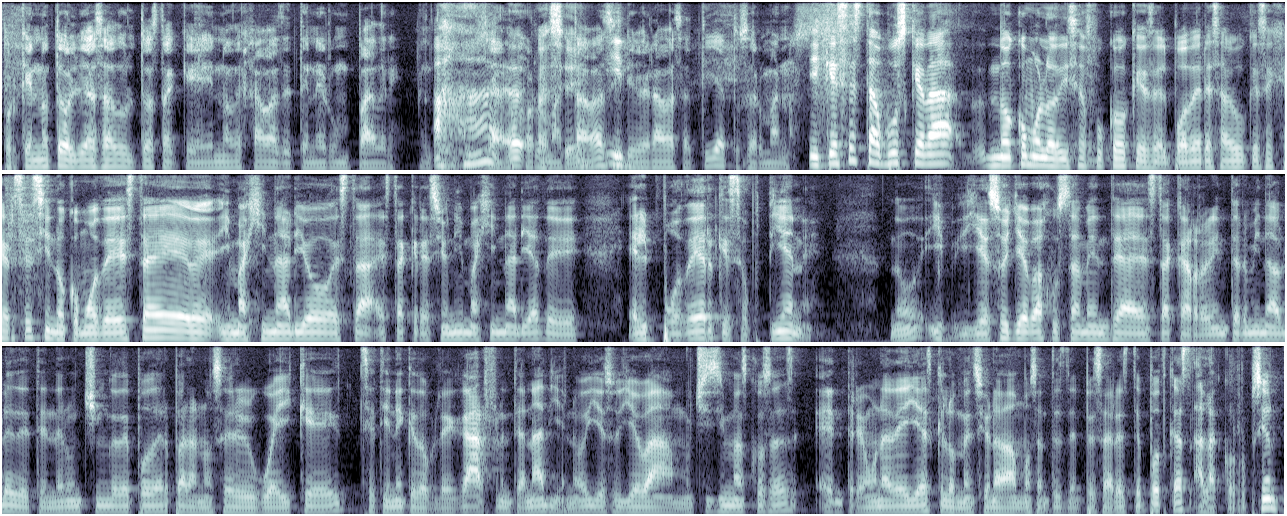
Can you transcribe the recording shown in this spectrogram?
Porque no te volvías adulto hasta que no dejabas de tener un padre. Entonces, Ajá, ya mejor eh, lo ah, sí. matabas y, Y- liberabas a ti y a tus hermanos. Y que es esta búsqueda, no como lo dice Foucault, que es el poder es algo que se ejerce, sino como de este eh, imaginario, esta, esta creación imaginaria de el poder que se obtiene, ¿no? Y, eso lleva justamente a esta carrera interminable de tener un chingo de poder para no ser el güey que se tiene que doblegar frente a nadie, ¿no? Y eso lleva a muchísimas cosas, entre una de ellas, que lo mencionábamos antes de empezar este podcast, a la corrupción.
